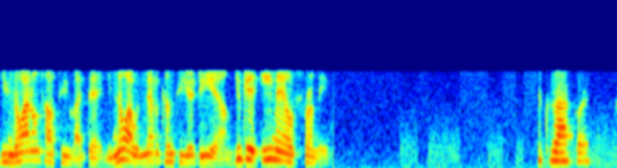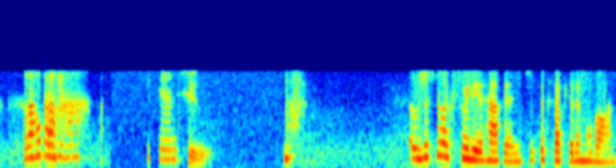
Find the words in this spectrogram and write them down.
You know I don't talk to you like that. You know I would never come to your DM. You get emails from me. Exactly. Well, I hope I get my can too. It would just be like, sweetie, it happened. Just accept it and move on.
